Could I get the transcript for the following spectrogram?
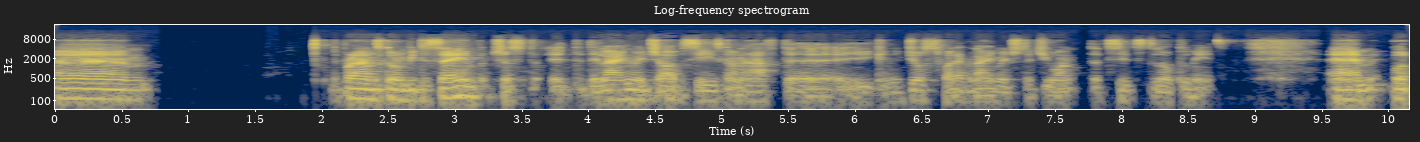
um, the brand's going to be the same, but just the language obviously is going to have to, you can adjust whatever language that you want that suits the local needs. Um, but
